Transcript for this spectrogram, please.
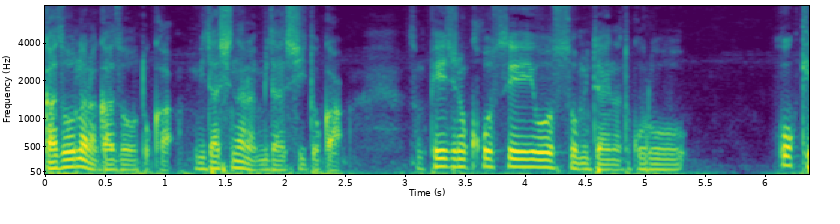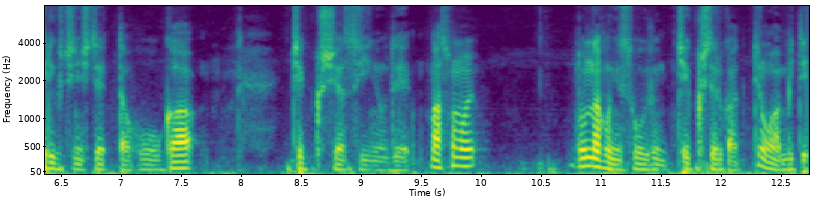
画像なら画像とか、見出しなら見出しとか、そのページの構成要素みたいなところを切り口にしていった方が、チェックしやすいので、まあ、その、どんな風にそういう風にチェックしてるかっていうのは見て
